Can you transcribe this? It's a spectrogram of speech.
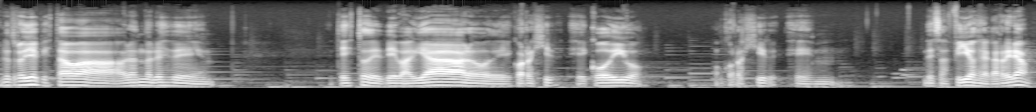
el otro día que estaba hablándoles de, de esto de debaguear o de corregir eh, código o corregir em, desafíos de la carrera.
